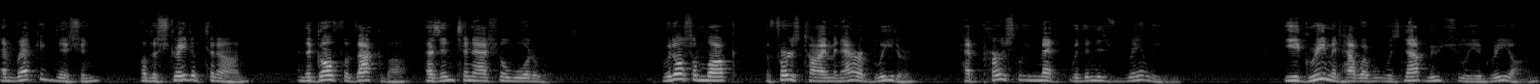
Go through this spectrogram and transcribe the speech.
and recognition of the Strait of Tiran and the Gulf of Aqaba as international waterways. It would also mark the first time an Arab leader had personally met with an Israeli leader. The agreement, however, was not mutually agreed on,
